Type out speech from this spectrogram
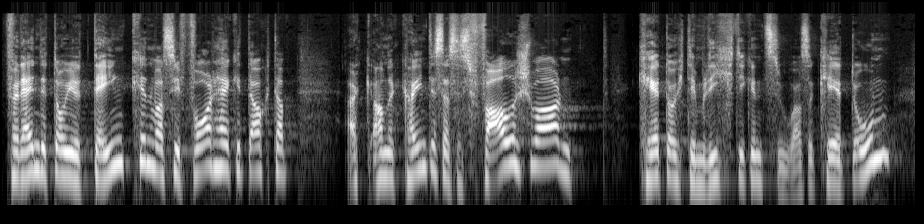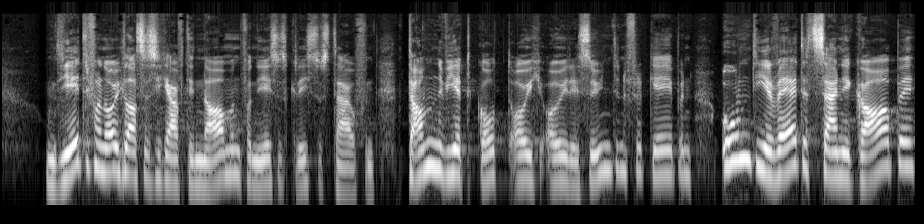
verändert euer Denken, was ihr vorher gedacht habt, anerkennt es, dass es falsch war und kehrt euch dem Richtigen zu. Also kehrt um und jeder von euch lasse sich auf den Namen von Jesus Christus taufen. Dann wird Gott euch eure Sünden vergeben und ihr werdet seine Gabe,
